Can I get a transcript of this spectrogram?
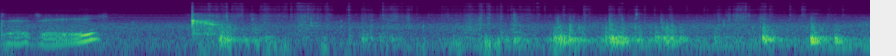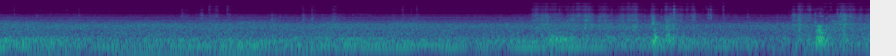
Steady. Okay.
